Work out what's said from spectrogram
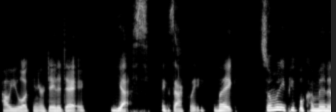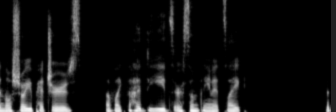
how you look in your day to day. Yes, exactly. Like so many people come in and they'll show you pictures of like the Hadids or something. It's like, but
